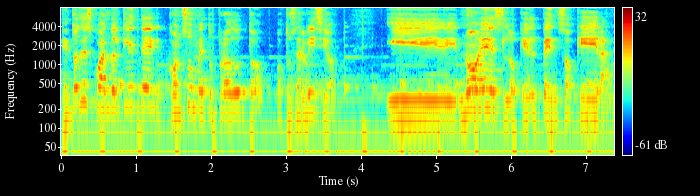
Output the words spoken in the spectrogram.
Entonces, cuando el cliente consume tu producto o tu servicio y no es lo que él pensó que era,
